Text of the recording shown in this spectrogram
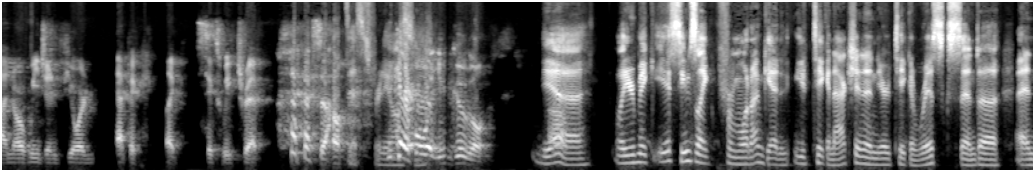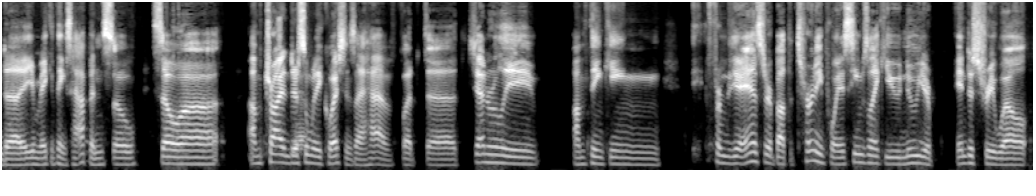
uh, Norwegian fjord epic like six week trip. so that's pretty. Be awesome. careful what you Google. Yeah. Um, well, you're making. It seems like from what I'm getting, you're taking action and you're taking risks and uh and uh you're making things happen. So so uh I'm trying. There's yeah. so many questions I have, but uh generally, I'm thinking from your answer about the turning point. It seems like you knew your industry well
